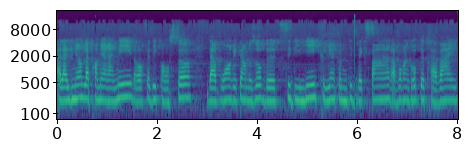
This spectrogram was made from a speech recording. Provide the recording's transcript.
à la lumière de la première année, d'avoir fait des constats, d'avoir été en mesure de tisser des liens, créer un comité d'experts, avoir un groupe de travail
